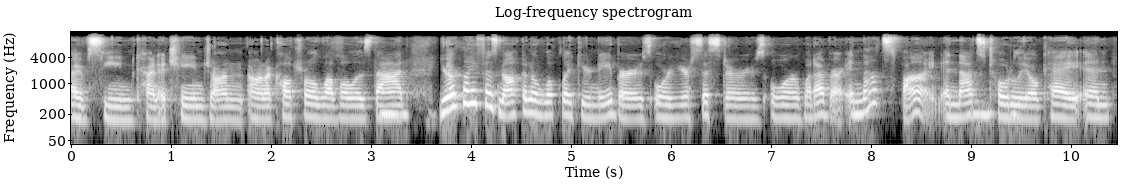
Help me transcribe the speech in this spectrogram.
I've seen kind of change on on a cultural level is that mm-hmm. your life is not going to look like your neighbors or your sisters or whatever. And that's fine and that's mm-hmm. totally okay. And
